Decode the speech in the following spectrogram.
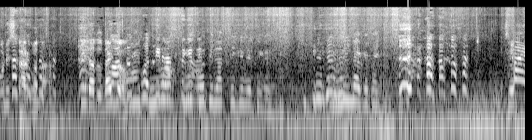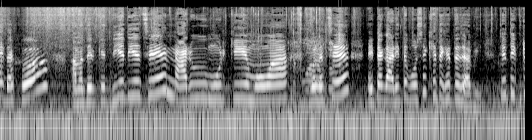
পরিষ্কার কথা। কি দাদু তাই তো? ক্ষতির হাত থেকে ক্ষতির হাত থেকে বেঁচে গেছে ভাই দেখো আমাদেরকে দিয়ে দিয়েছে নাড়ু মুরকি মোয়া বলেছে এটা গাড়িতে বসে খেতে খেতে যাবি। যেহেতু একটু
